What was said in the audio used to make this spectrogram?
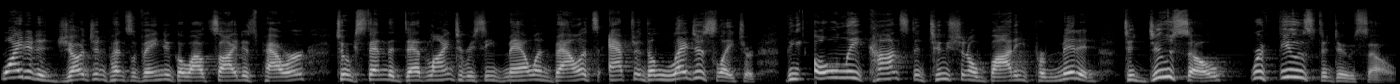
Why did a judge in Pennsylvania go outside his power to extend the deadline to receive mail in ballots after the legislature, the only constitutional body permitted to do so, refused to do so?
